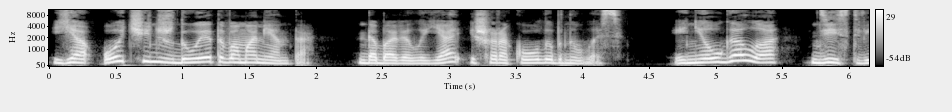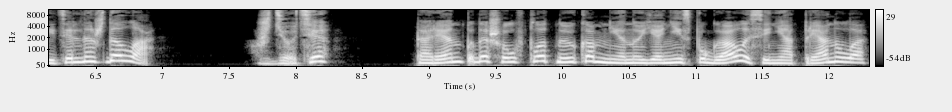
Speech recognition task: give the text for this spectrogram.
«Я очень жду этого момента», — добавила я и широко улыбнулась. И не лгала, действительно ждала. «Ждете?» Тарян подошел вплотную ко мне, но я не испугалась и не отпрянула.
